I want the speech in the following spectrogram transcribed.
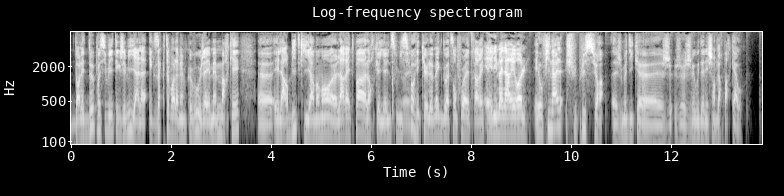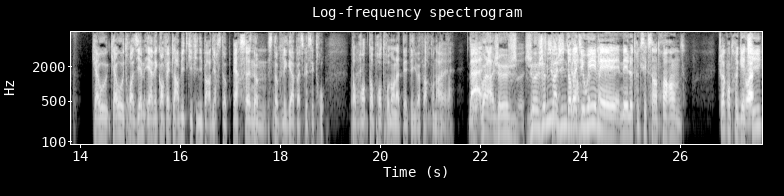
dans les deux possibilités que j'ai mis, il y a la- exactement la même que vous. où J'avais même marqué euh, et l'arbitre qui à un moment euh, l'arrête pas alors qu'il y a une soumission et que le mec doit 100 fois être arrêté. Et l'Iman Roll. Et au final, je suis plus sur. euh, je me dis que je, je- je vais vous donner Chandler par KO. KO, KO au troisième et avec en fait l'arbitre qui finit par dire stop. Personne. Stop, stop les gars parce que c'est trop. T'en Ouais. prends, trop dans la tête et il va falloir qu'on arrête Ouais. ça. Bah, voilà, je, je, je, je m'imagine. que T'aurais dit oui, mais, mais le truc c'est que c'est un 3 rounds. Tu vois, contre Gaethje,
